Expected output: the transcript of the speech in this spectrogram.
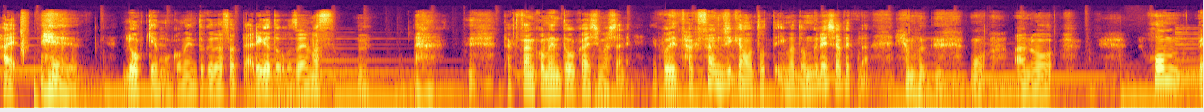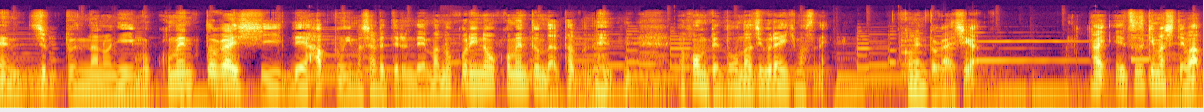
はい。えー、6件もコメントくださってありがとうございます。うん。たくさんコメントを返しましたね。これでたくさん時間をとって今どんぐらい喋った？もう、もう、あの、本編10分なのに、もうコメント返しで8分今喋ってるんで、まあ、残りのコメント読んだら多分ね、本編と同じぐらいいきますね。コメント返しが。はい、え、続きましては、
